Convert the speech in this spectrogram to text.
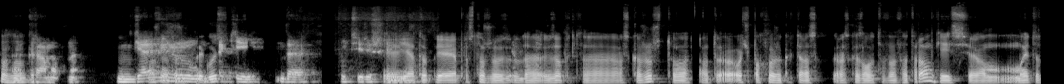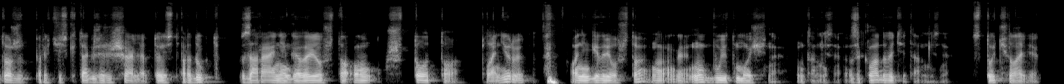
угу. грамотно. Я Можно вижу такие, да, пути решения. Я, я, я просто тоже да, из опыта расскажу, что вот очень похоже, как ты рас, рассказал это в Фоторон кейсе, мы это тоже практически так же решали. То есть продукт заранее говорил, что он что-то планирует, он не говорил, что, но говорит, ну, будет мощно. Ну, там, не знаю, закладывайте там, не знаю, 100 человек.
